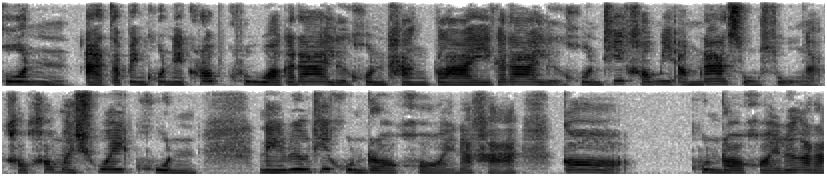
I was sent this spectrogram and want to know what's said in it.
คนอาจจะเป็นคนในครอบครัวก็ได้ หรือคนทางไกลก็ได้ หรือคนที่เขามีอำนาจสูงสูงๆอะเขาเข้ามาช่วยคุณในเรื่องที่คุณรอคอยนะคะ ก็คุณรอคอยเรื่องอะไร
